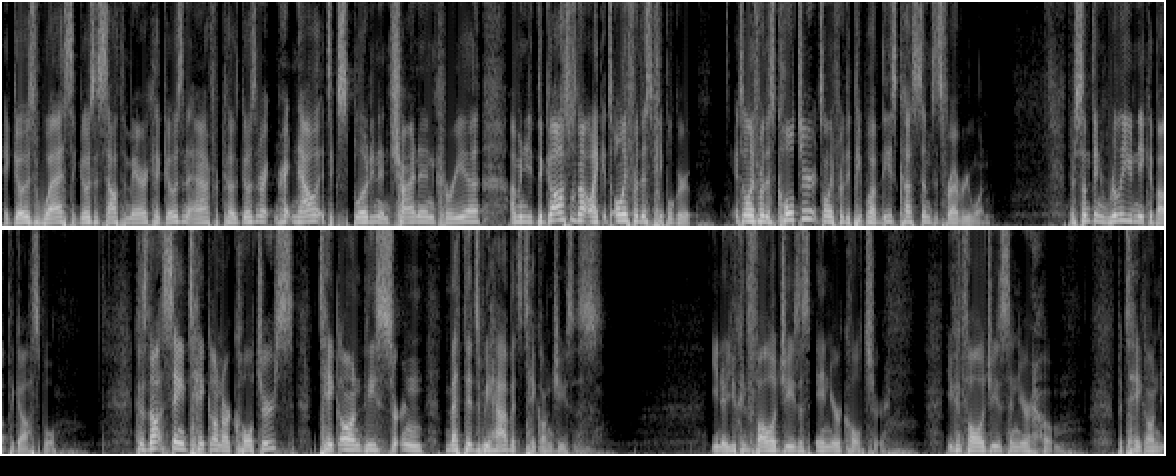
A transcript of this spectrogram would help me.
it goes west, it goes to South America, it goes into Africa, it goes in right, right now, it's exploding in China and Korea. I mean, the gospel's not like it's only for this people group. It's only for this culture, it's only for the people who have these customs, it's for everyone. There's something really unique about the gospel. Because not saying take on our cultures, take on these certain methods we have, it's take on Jesus you know, you can follow Jesus in your culture. You can follow Jesus in your home. But take on,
